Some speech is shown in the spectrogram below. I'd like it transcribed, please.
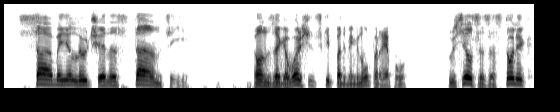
— самые лучшие на станции. Он заговорщицки подмигнул Препу, уселся за столик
